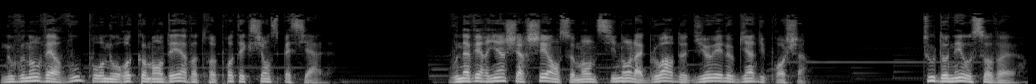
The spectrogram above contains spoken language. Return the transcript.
Nous venons vers vous pour nous recommander à votre protection spéciale. Vous n'avez rien cherché en ce monde sinon la gloire de Dieu et le bien du prochain. Tout donner au Sauveur.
